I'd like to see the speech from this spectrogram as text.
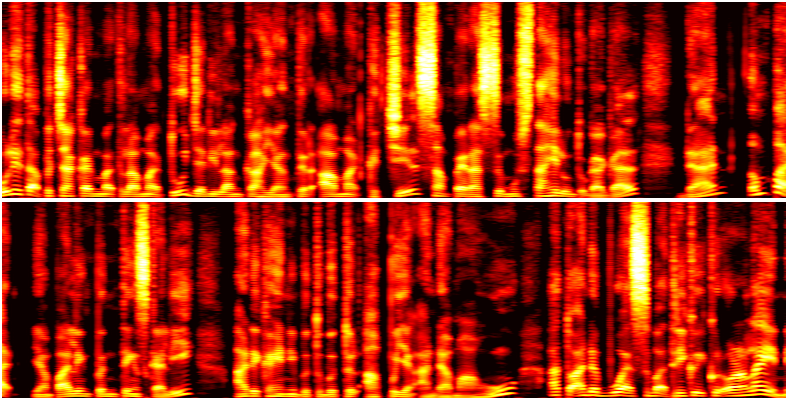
boleh tak pecahkan matlamat tu jadi langkah yang teramat kecil sampai rasa mustahil untuk gagal? Dan empat, yang paling penting sekali, adakah ini betul-betul apa yang anda mahu atau anda buat sebab terikut ikut orang lain?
